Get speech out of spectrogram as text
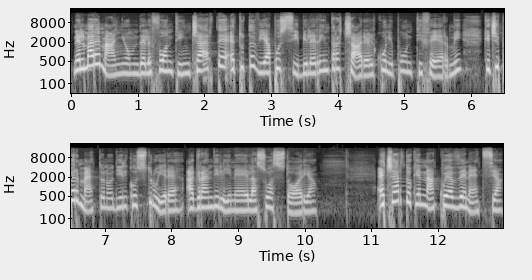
Nel mare magnum delle fonti incerte è tuttavia possibile rintracciare alcuni punti fermi che ci permettono di ricostruire a grandi linee la sua storia. È certo che nacque a Venezia,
